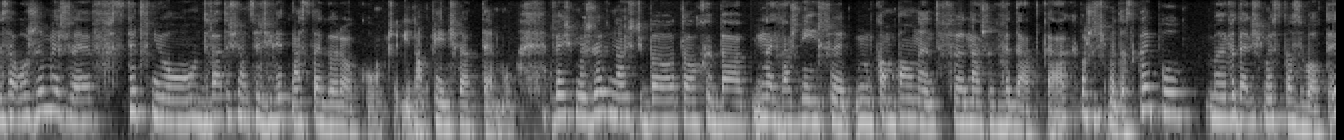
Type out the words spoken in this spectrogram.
założymy, że w styczniu 2019 roku, czyli no 5 lat temu, weźmy żywność, bo to chyba najważniejszy komponent w naszych wydatkach. Poszliśmy do sklepu, wydaliśmy 100 zł,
